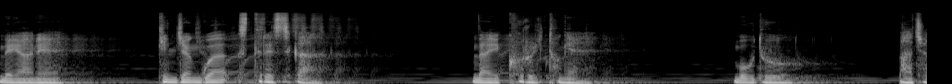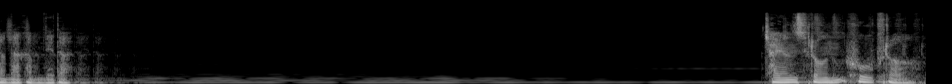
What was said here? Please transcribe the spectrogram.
내 안에 긴장과 스트레스가 나의 코를 통해 모두 빠져나갑니다. 자연스러운 호흡으로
